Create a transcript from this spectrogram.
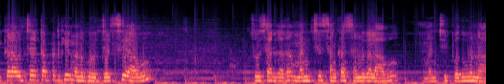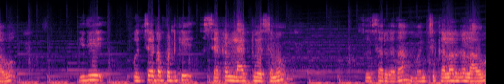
ఇక్కడ వచ్చేటప్పటికి మనకు జెర్సీ ఆవు. చూశారు కదా? మంచి సంఖ సన్నుగల ఆవు. మంచి పొదువున్న ఆవు. ఇది వచ్చేటప్పటికి సెకండ్ లాక్టివేషన్ చూశారు కదా మంచి కలర్గా లావు.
